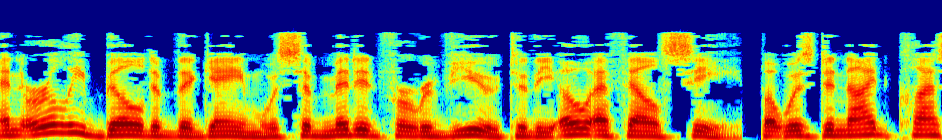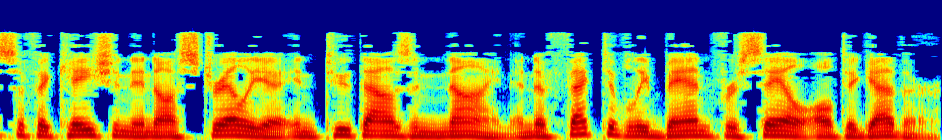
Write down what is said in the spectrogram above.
An early build of the game was submitted for review to the OFLC, but was denied classification in Australia in 2009 and effectively banned for sale altogether.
